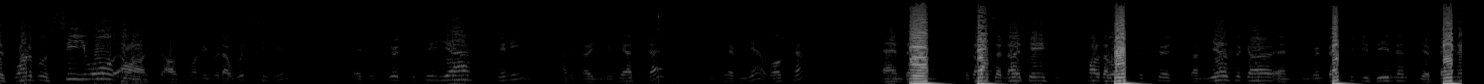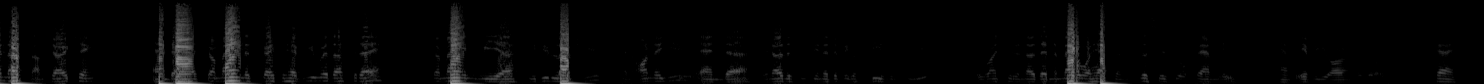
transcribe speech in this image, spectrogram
is wonderful to see you all. Oh, I was wondering whether I would see you. It is good to see you, Jenny. I didn't know you were here today. Good to have you here. Welcome. And um, for those that know Jenny, she's part of the life of the church some years ago, and she went back to New Zealand. She abandoned us. I'm joking. And uh, Charmaine, it's great to have you with us today. Charmaine, we uh, we do love you and honor you, and uh, we know this has been a difficult season for you. We want you to know that no matter what happens, this is your family, and wherever you are in the world. Okay.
